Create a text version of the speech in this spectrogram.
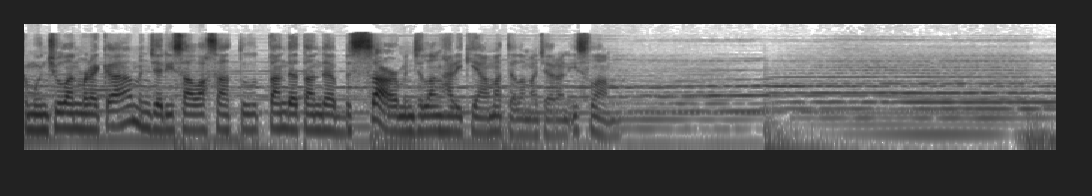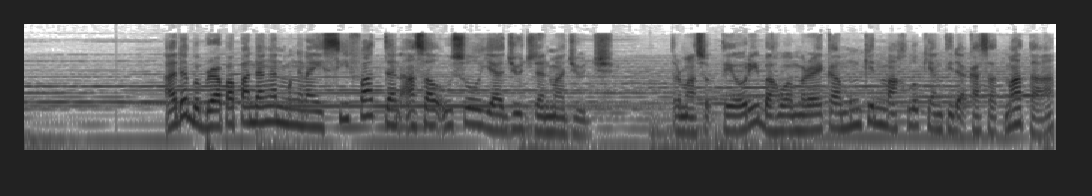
Kemunculan mereka menjadi salah satu tanda-tanda besar menjelang hari kiamat dalam ajaran Islam. Ada beberapa pandangan mengenai sifat dan asal-usul Yajuj dan Majuj, termasuk teori bahwa mereka mungkin makhluk yang tidak kasat mata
